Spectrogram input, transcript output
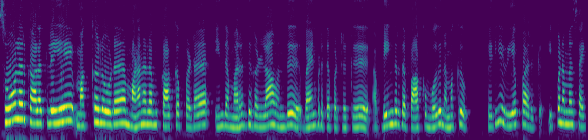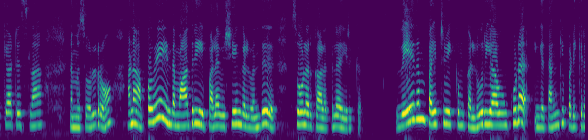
சோழர் காலத்திலேயே மக்களோட மனநலம் காக்கப்பட இந்த மருந்துகள்லாம் வந்து பயன்படுத்தப்பட்டிருக்கு அப்படிங்கிறத பார்க்கும்போது நமக்கு பெரிய வியப்பாக இருக்குது இப்போ நம்ம சைக்கியாட்ரிஸ்ட்லாம் நம்ம சொல்கிறோம் ஆனால் அப்போவே இந்த மாதிரி பல விஷயங்கள் வந்து சோழர் காலத்தில் இருக்குது வேதம் பயிற்றுவிக்கும் கல்லூரியாவும் கூட இங்கே தங்கி படிக்கிற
